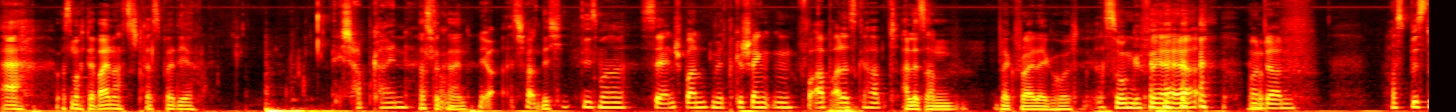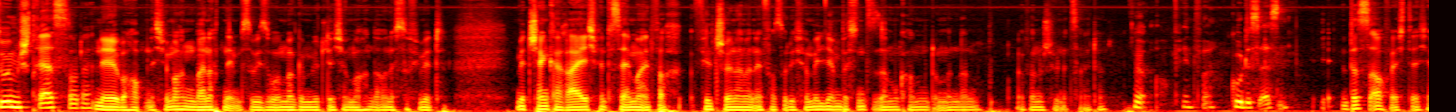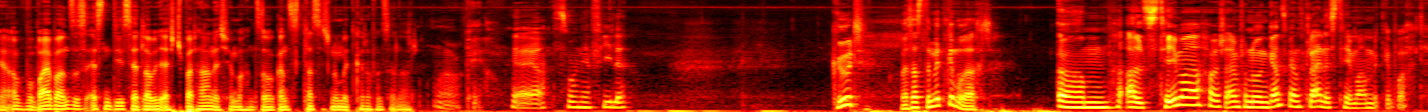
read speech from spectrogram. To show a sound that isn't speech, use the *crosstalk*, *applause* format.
Ah, was macht der Weihnachtsstress bei dir? Ich habe keinen. Hast du keinen? Ja, ich habe Nicht? diesmal sehr entspannt mit Geschenken vorab alles gehabt. Alles am Black Friday geholt? So ungefähr, ja. *laughs* Und dann hast, bist du im Stress, oder? Nee, überhaupt nicht. Wir machen Weihnachten eben sowieso immer gemütlich und machen da auch nicht so viel mit, mit Schenkerei. Ich finde es ja immer einfach viel schöner, wenn einfach so die Familie ein bisschen zusammenkommt und man dann einfach eine schöne Zeit hat. Ja, auf jeden Fall. Gutes Essen. Das ist auch wichtig, ja. Wobei bei uns ist Essen dieses Jahr, glaube ich, echt spartanisch. Wir machen so ganz klassisch nur mit Kartoffelsalat. Ah, okay. Ja, ja, das machen ja viele. Gut. Was hast du mitgebracht? Ähm, als Thema habe ich einfach nur ein ganz, ganz kleines Thema mitgebracht.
